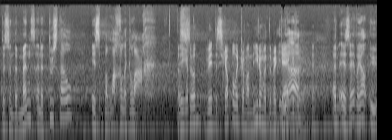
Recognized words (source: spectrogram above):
tussen de mens en het toestel is belachelijk laag. Dat is zo'n wetenschappelijke manier om het te bekijken. Ja. En hij zei van ja, u,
